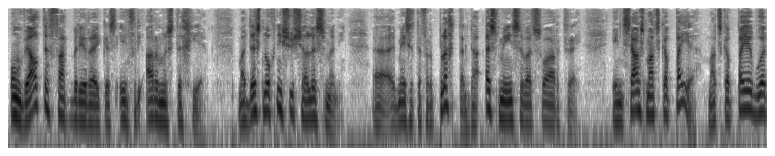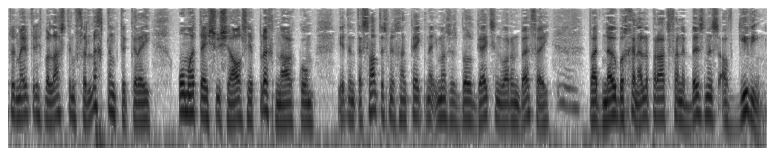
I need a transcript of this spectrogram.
om wel te vat by die rykes en vir die armes te gee. Maar dis nog nie sosialisme nie. Uh mense te verpligting. Daar is mense wat swaar kry. En selfs maatskappye, maatskappye behoort wat my betref belastingverligting te kry omdat hy sosiaal sy plig nakom. Jy weet interessant is mens gaan kyk na iemand soos Bill Gates en Warren Buffett mm. wat nou begin. Hulle praat van 'n business of giving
